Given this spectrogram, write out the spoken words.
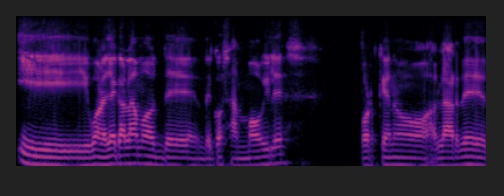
Y bueno, ya que hablamos de, cosas móviles, ¿por qué no hablar de,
